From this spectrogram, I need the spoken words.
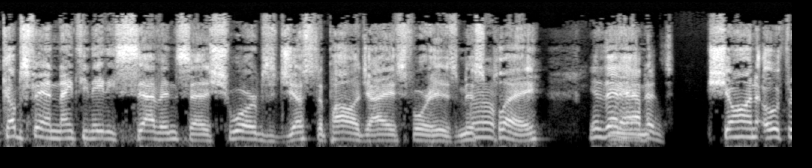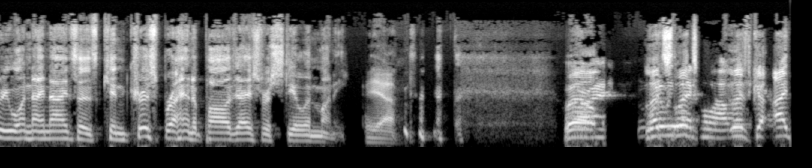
Cubs fan 1987 says Schwarbs just apologized for his misplay. Yeah, that And- happens. Sean 03199 says, "Can Kris Bryant apologize for stealing money?" Yeah. well, right. What let's do we wanna let's go out let's with? go. I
